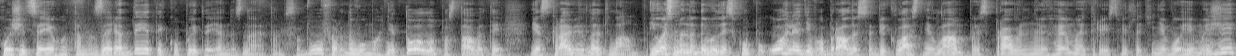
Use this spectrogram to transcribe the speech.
хочеться його там зарядити, купити, я не знаю, там сабвуфер, нову магнітолу, поставити яскраві led лампи. І ось ми надивились купу оглядів, обрали собі класні лампи з правильною геометрією світлотіньової межі.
